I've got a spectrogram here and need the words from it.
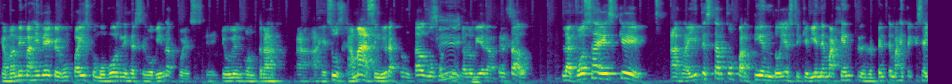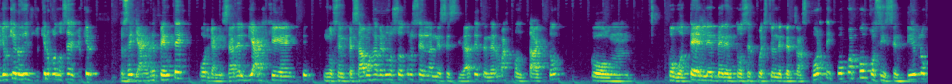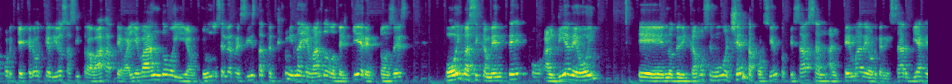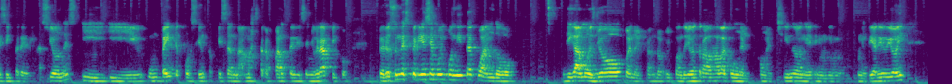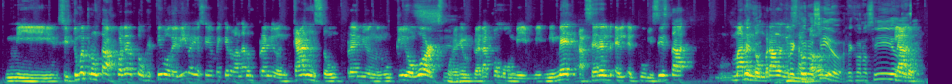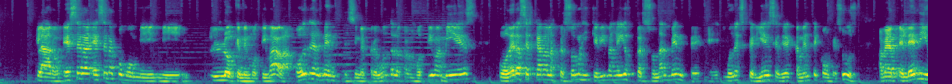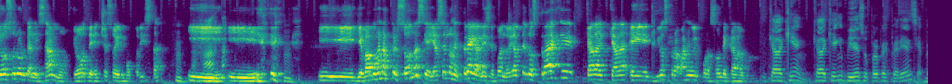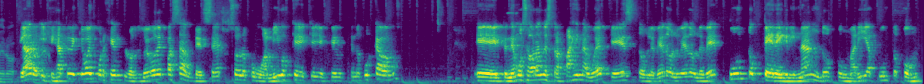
jamás me imaginé que en un país como Bosnia y Herzegovina, pues eh, yo iba a encontrar a, a Jesús. Jamás, si me hubieras preguntado, nunca, Sí. nunca lo hubiera pensado. La cosa es que a raíz de estar compartiendo esto y que viene más gente, de repente más gente que dice, yo quiero ir, yo quiero conocer, yo quiero... Entonces ya de repente organizar el viaje, nos empezamos a ver nosotros en la necesidad de tener más contacto con, con hoteles, ver entonces cuestiones de transporte y poco a poco, sin sentirlo, porque creo que Dios así trabaja, te va llevando y aunque uno se le resista, te termina llevando donde Él quiere. Entonces, hoy básicamente, o al día de hoy, eh, nos dedicamos en un 80% quizás al, al tema de organizar viajes y peregrinaciones y, y un 20% quizás nada más a la parte de diseño gráfico. Pero es una experiencia muy bonita cuando, digamos, yo, bueno, cuando, cuando yo trabajaba con el, con el chino en, en- en el diario de hoy, mi, si tú me preguntabas cuál era tu objetivo de vida, yo decía, yo me quiero ganar un premio en Cannes o un premio en un Clio Awards, Sí. por ejemplo, era como mi, mi, mi meta, ser el, el, el publicista más renombrado en El Salvador. Reconocido, reconocido. Claro, claro, ese era, ese era como mi, mi- lo que me motivaba. Hoy realmente, si me preguntan lo que me motiva a mí es poder acercar a las personas y que vivan ellos personalmente eh, una experiencia directamente con Jesús. A ver, Eleni y yo solo organizamos, yo de hecho soy el motorista y, y, y llevamos a las personas y allá se los entregan. Dice, bueno, ya te los traje, cada, cada, eh, Dios trabaja en el corazón de cada uno. Cada quien, cada quien vive su propia experiencia, pero Claro, y fíjate de que hoy, por ejemplo, luego de pasar de ser solo como amigos que, que, que- que nos buscábamos, eh, tenemos ahora nuestra página web que es www.peregrinandoconmaria.com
